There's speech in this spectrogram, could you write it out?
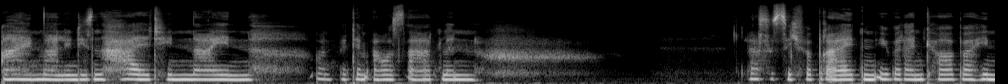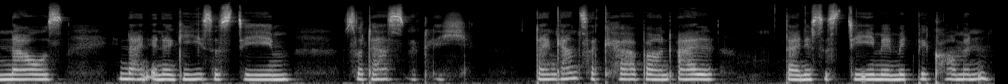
einmal in diesen Halt hinein und mit dem Ausatmen lass es sich verbreiten über deinen Körper hinaus in dein Energiesystem, sodass wirklich dein ganzer Körper und all deine Systeme mitbekommen,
